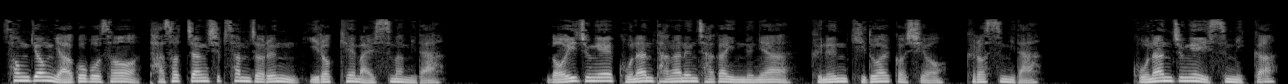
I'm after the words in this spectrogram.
성경 야고보서 5장 13절은 이렇게 말씀합니다. 너희 중에 고난 당하는 자가 있느냐 그는 기도할 것이요 그렇습니다. 고난 중에 있습니까?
